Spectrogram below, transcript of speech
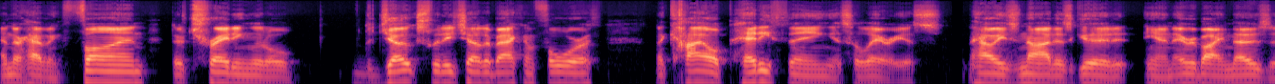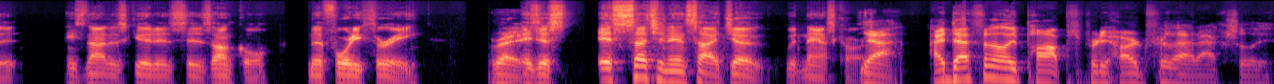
and they're having fun. They're trading little the jokes with each other back and forth. The Kyle Petty thing is hilarious. How he's not as good, and everybody knows it. He's not as good as his uncle, the 43. right It's just, it's such an inside joke with NASCAR. yeah i definitely popped pretty hard for that actually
